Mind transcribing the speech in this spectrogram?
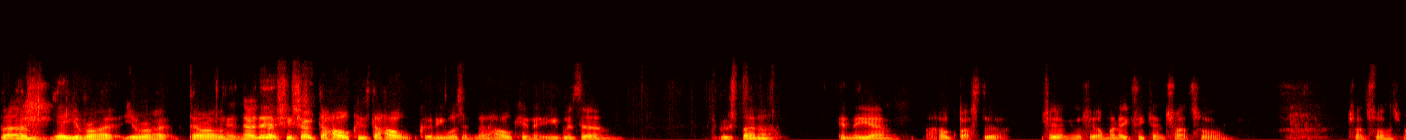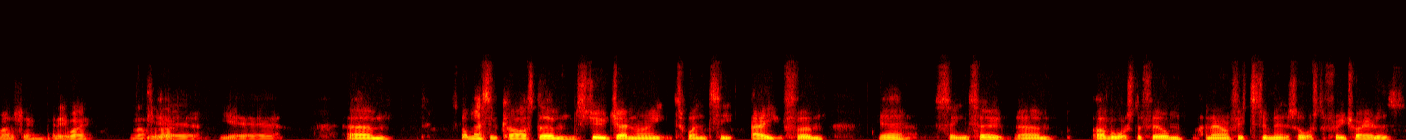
But um, yeah, you're right. You're right. There are no they actually showed the Hulk as the Hulk and he wasn't the Hulk in it he was um Bruce Banner. in the um, Hulkbuster in the film, wasn't he? 'Cause he can transform. Transforms, right thing. Anyway, enough of that. Yeah, yeah. Um, it's got a massive cast. Um, due January twenty eighth. Um, yeah, Sing two. Um, either watch the film an hour and fifty two minutes or watch the three trailers.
